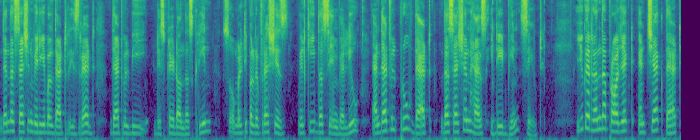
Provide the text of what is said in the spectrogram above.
then the session variable that is read that will be displayed on the screen so multiple refreshes will keep the same value and that will prove that the session has indeed been saved you can run the project and check that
